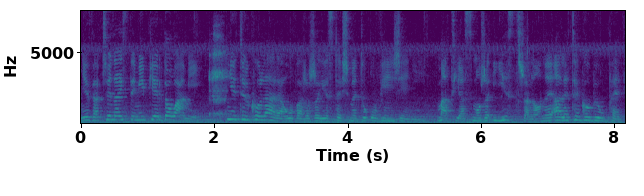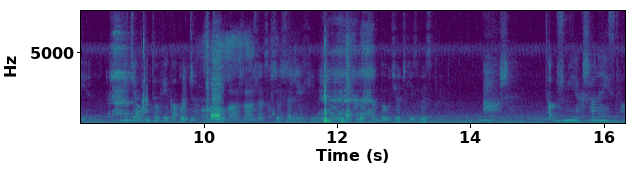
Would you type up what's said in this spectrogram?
Nie zaczynaj z tymi pierdołami. Nie tylko Lara uważa, że jesteśmy tu uwięzieni. Matias może i jest szalony, ale tego był pewien. Widziałam to w jego oczach. On uważa, że wskrzeszenie Chimiko jest kluczem do ucieczki z wyspy. Boże, to brzmi jak szaleństwo.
